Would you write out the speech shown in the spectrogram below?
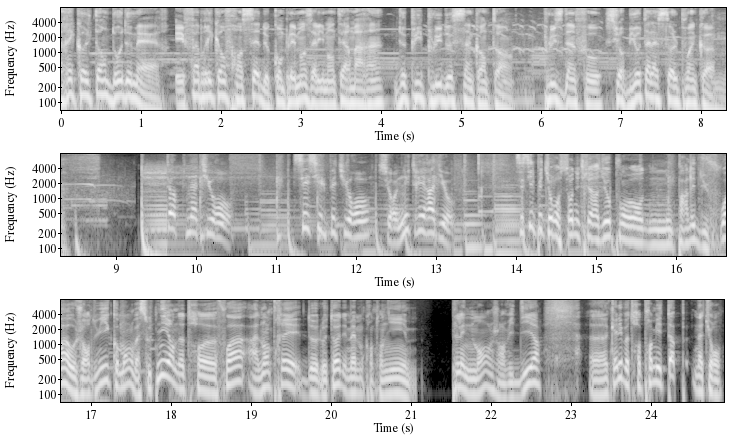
récoltant d'eau de mer et fabricant français de compléments alimentaires marins depuis plus de 50 ans. Plus d'infos sur biotalasol.com. Top Naturo. Cécile Pétureau sur Nutri Radio. Cécile Pétureau sur Nutri Radio pour nous parler du foie aujourd'hui. Comment on va soutenir notre foie à l'entrée de l'automne et même quand on y est pleinement, j'ai envie de dire. Euh, quel est votre premier top naturo?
